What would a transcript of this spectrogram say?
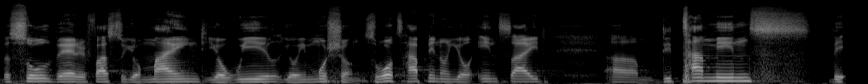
the soul there refers to your mind, your will, your emotions. What's happening on your inside um, determines the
